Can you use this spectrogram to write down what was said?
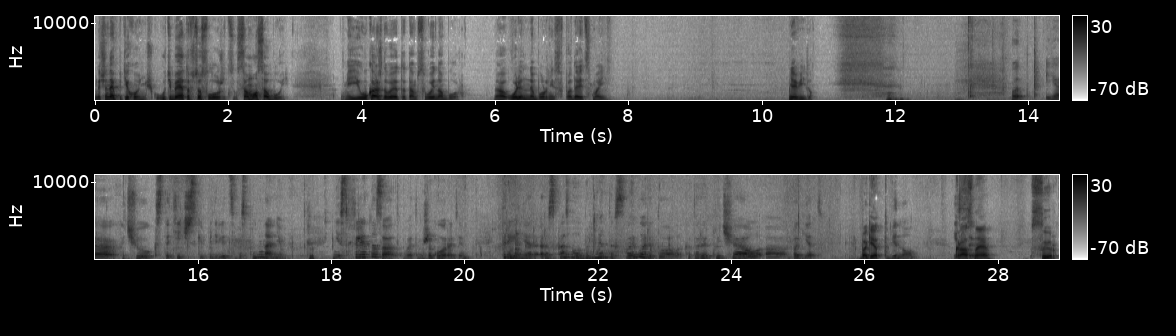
начинай потихонечку. У тебя это все сложится, само собой. И у каждого это там свой набор. Да, Олин набор не совпадает с моим. Я видел. Вот я хочу статически поделиться воспоминанием. Несколько лет назад в этом же городе тренер рассказывал об элементах своего ритуала, который включал а, багет, багет, вино, красное, сыр, сыр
